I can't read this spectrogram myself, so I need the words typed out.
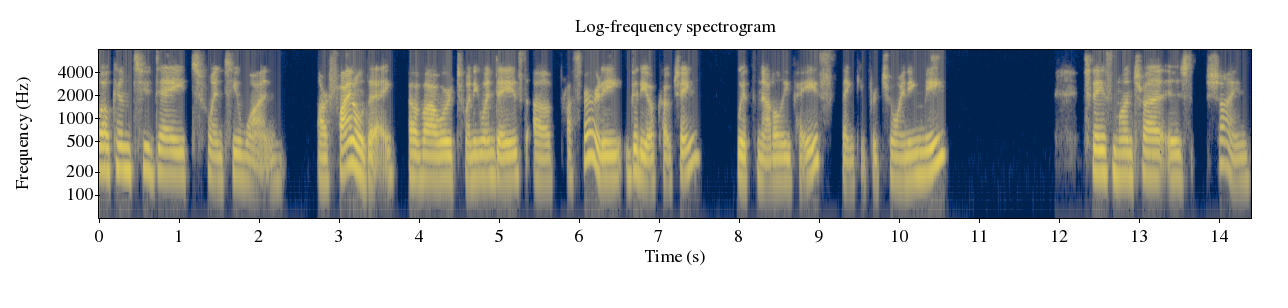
Welcome to day 21, our final day of our 21 days of prosperity video coaching with Natalie Pace. Thank you for joining me. Today's mantra is shine.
